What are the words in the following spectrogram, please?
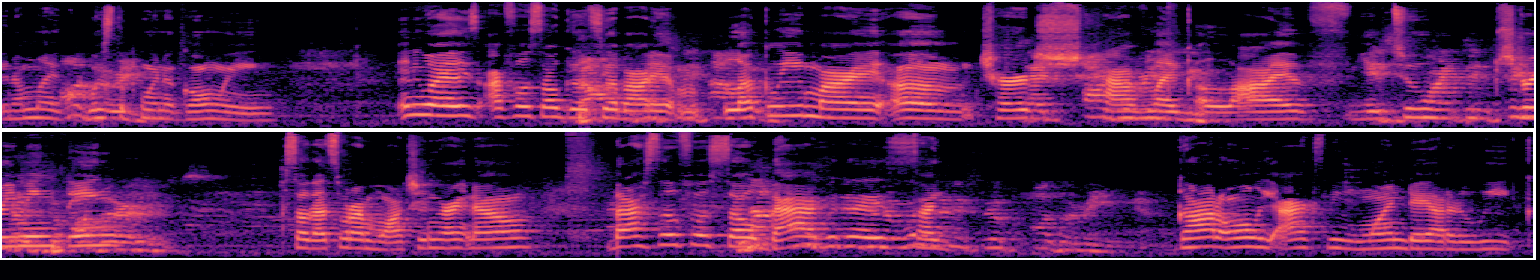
and I'm like, what's the point of going? Anyways i feel so guilty about it. luckily my um church have like a live youtube streaming thing. so that's what i'm watching right now. But i still feel so bad because like god only asked me one day out of the week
